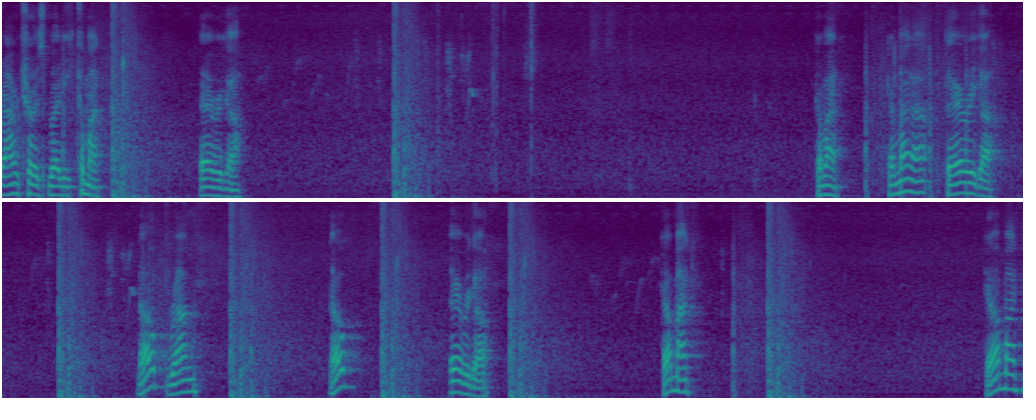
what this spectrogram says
Wrong choice, buddy. Come on. There we go. Come on. Come on out. There we go. Nope, run. Nope. There we go. Come on. Come on.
